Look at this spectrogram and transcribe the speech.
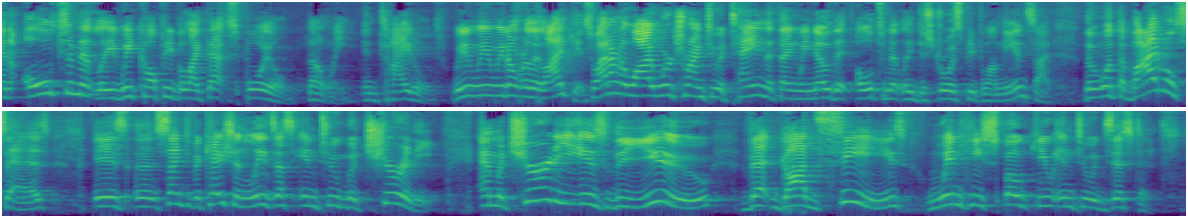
and ultimately, we call people like that spoiled, don't we? Entitled. We, we, we don't really like it. So I don't know why we're trying to attain the thing we know that ultimately destroys people on the inside. The, what the Bible says is uh, sanctification leads us into maturity. And maturity is the you that God sees when He spoke you into existence.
